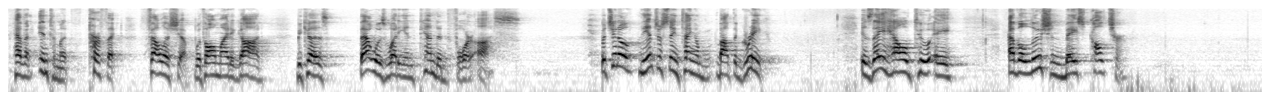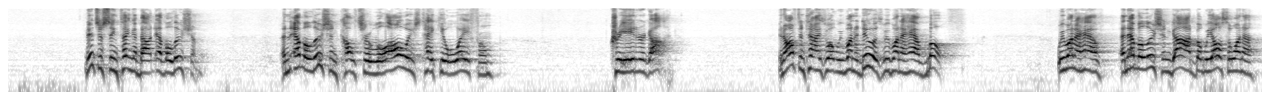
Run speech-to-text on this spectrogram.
have an intimate, perfect fellowship with Almighty God, because that was what He intended for us. But you know, the interesting thing about the Greek is they held to a evolution-based culture. An interesting thing about evolution. An evolution culture will always take you away from Creator God. And oftentimes, what we want to do is we want to have both. We want to have an evolution God, but we also want to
